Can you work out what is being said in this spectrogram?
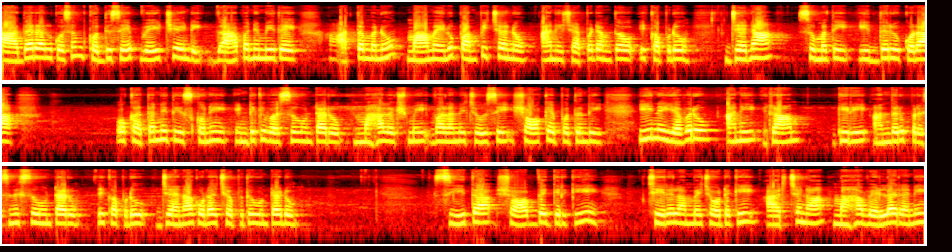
ఆధారాల కోసం కొద్దిసేపు వెయిట్ చేయండి. ఆ పని మీదే అత్తమ్మను మామయ్యను పంపించాను అని చెప్పడంతో ఇకప్పుడు జన సుమతి ఇద్దరు కూడా ఒక అతన్ని తీసుకొని ఇంటికి వస్తూ ఉంటారు. మహాలక్ష్మి వాళ్ళని చూసి షాక్ అయిపోతుంది. ఈయన ఎవరు? అని రామ్ గిరి అందరూ ప్రశ్నిస్తూ ఉంటారు. ఇకప్పుడు జనా కూడా చెబుతూ ఉంటాడు. సీత షాప్ దగ్గరికి చీరలు అమ్మే చోటకి అర్చన మహా వెళ్ళారని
